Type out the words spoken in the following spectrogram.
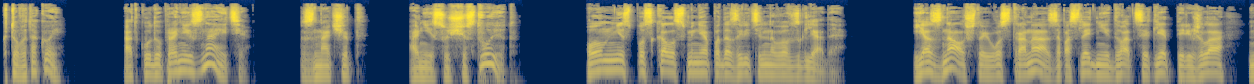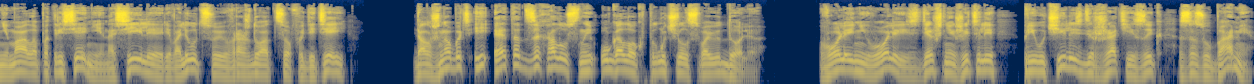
Кто вы такой? Откуда про них знаете? Значит, они существуют? Он не спускал с меня подозрительного взгляда. Я знал, что его страна за последние 20 лет пережила немало потрясений, насилия, революцию, вражду отцов и детей. Должно быть, и этот захолустный уголок получил свою долю. Волей-неволей здешние жители приучились держать язык за зубами.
